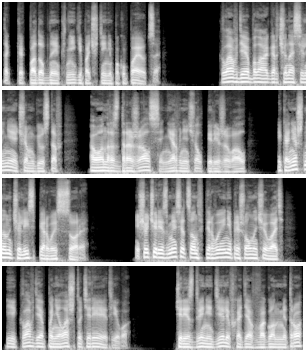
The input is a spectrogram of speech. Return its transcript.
так как подобные книги почти не покупаются. Клавдия была огорчена сильнее, чем Гюстав, а он раздражался, нервничал, переживал. И, конечно, начались первые ссоры. Еще через месяц он впервые не пришел ночевать, и Клавдия поняла, что теряет его. Через две недели, входя в вагон метро,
